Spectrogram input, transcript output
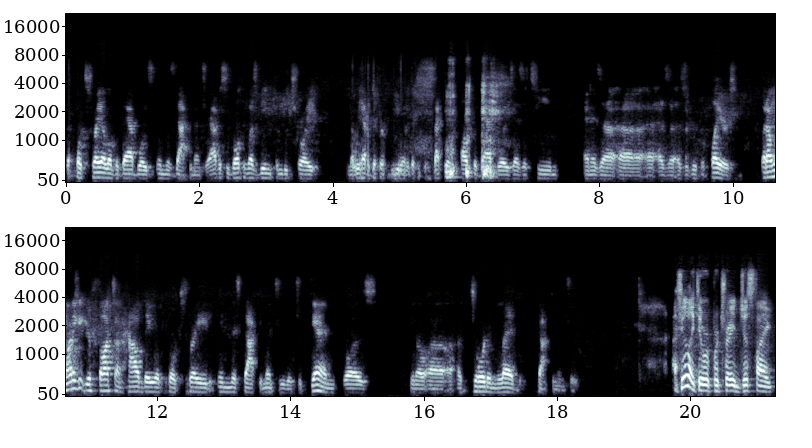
the portrayal of the Bad Boys in this documentary. Obviously, both of us being from Detroit, you know, we have a different view and a different perspective of the Bad Boys as a team and as a, as a as a group of players. But I want to get your thoughts on how they were portrayed in this documentary, which again was, you know, a, a Jordan-led documentary. I feel like they were portrayed just like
